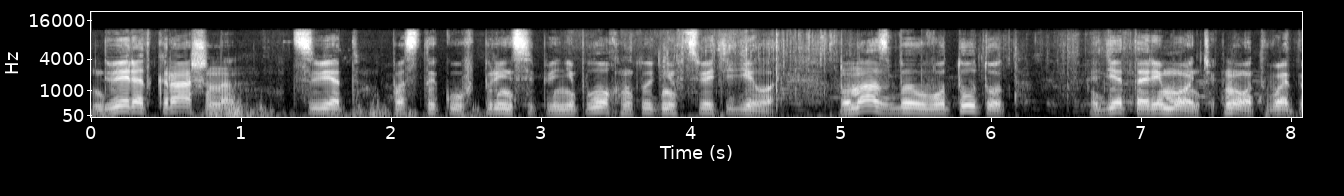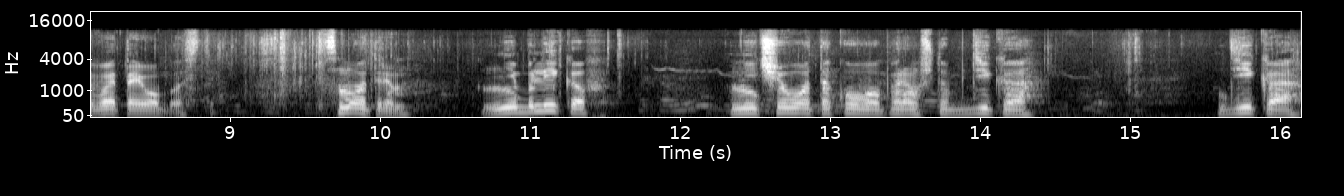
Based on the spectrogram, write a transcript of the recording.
дверь открашена. Цвет по стыку в принципе неплох, но тут не в цвете дело. У нас был вот тут вот где-то ремонтик. Ну вот в, в этой области. Смотрим. Ни бликов, ничего такого прям, чтобы дико, дико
